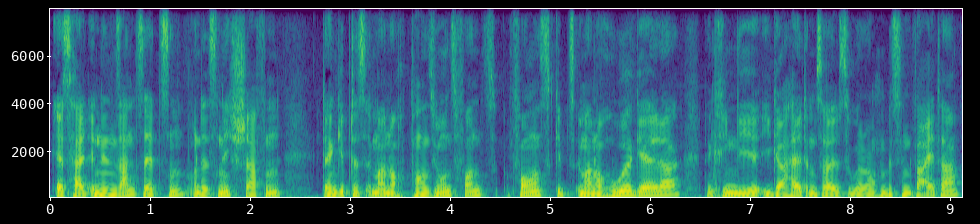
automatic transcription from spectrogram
es halt in den Sand setzen und es nicht schaffen, dann gibt es immer noch Pensionsfonds, Fonds, gibt es immer noch Ruhegelder, dann kriegen die ihr Gehalt im Zweifel sogar noch ein bisschen weiter.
